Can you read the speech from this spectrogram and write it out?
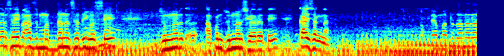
आमदार साहेब आज मतदानाचा दिवस आहे. जुन्नर आपण जुन्नर शहरात आहे. काय सांगणार? त्या मतदानाला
